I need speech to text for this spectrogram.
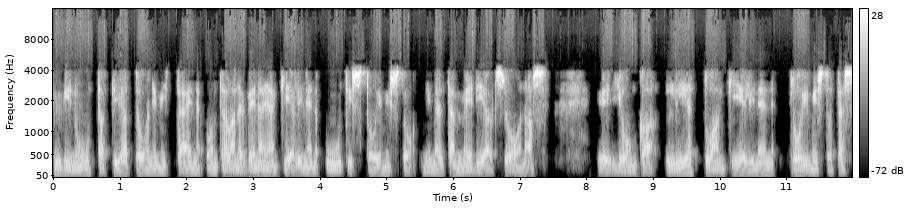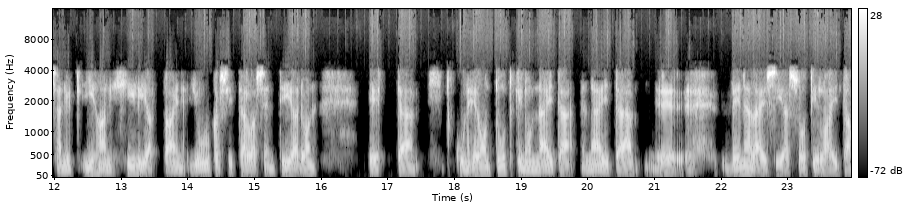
hyvin uutta tietoa, nimittäin on tällainen venäjänkielinen uutistoimisto nimeltä Mediazonas, e, jonka liettuankielinen toimisto tässä nyt ihan hiljattain julkaisi tällaisen tiedon, että kun he on tutkinut näitä, näitä eh, venäläisiä sotilaita,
